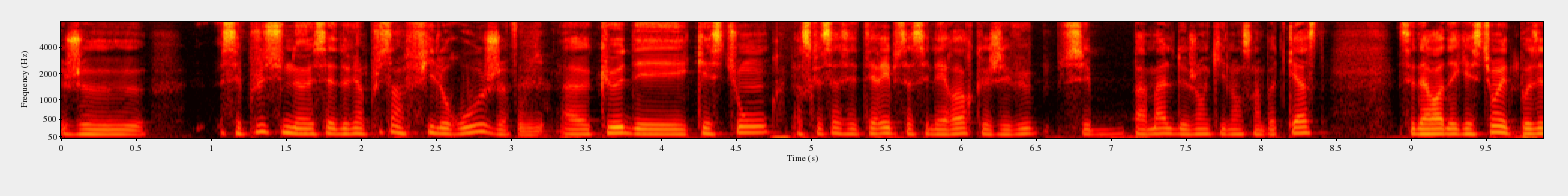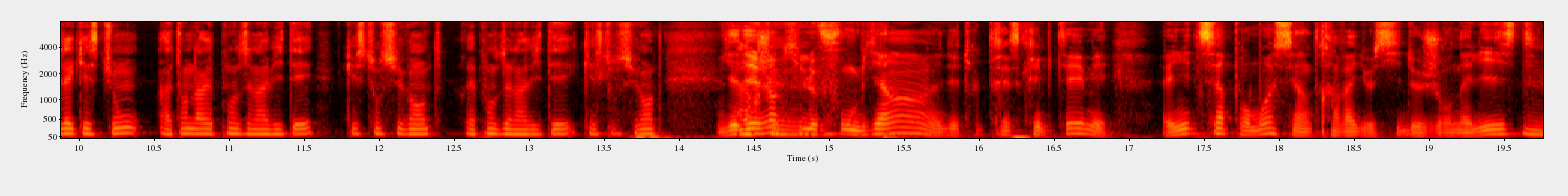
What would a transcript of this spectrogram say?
je c'est plus une, ça devient plus un fil rouge euh, que des questions, parce que ça c'est terrible, ça c'est l'erreur que j'ai vue chez pas mal de gens qui lancent un podcast, c'est d'avoir des questions et de poser la question, attendre la réponse de l'invité, question suivante, réponse de l'invité, question suivante. Il y a des gens qui le font bien, des trucs très scriptés, mais la limite, ça pour moi, c'est un travail aussi de journaliste, mmh.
